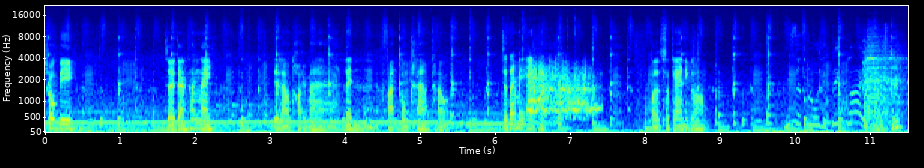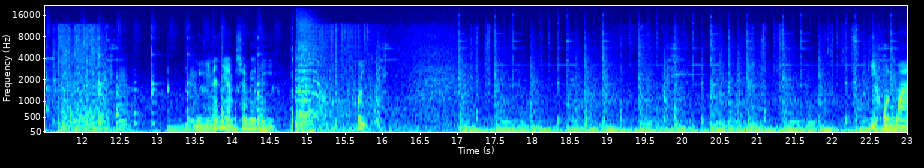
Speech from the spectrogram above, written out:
โชคดี เจอกันข้างใน เดี๋ยวเราถอยมาเล่นฝั่งตรงข้ามเขา จะได้ไม่แออัด เปิดสแกนอีกรอบๆมีศัตรูอยู่ใกล้มีนะเนี่ยไม่ใช่ไม่มีหุยกี่คนวะ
